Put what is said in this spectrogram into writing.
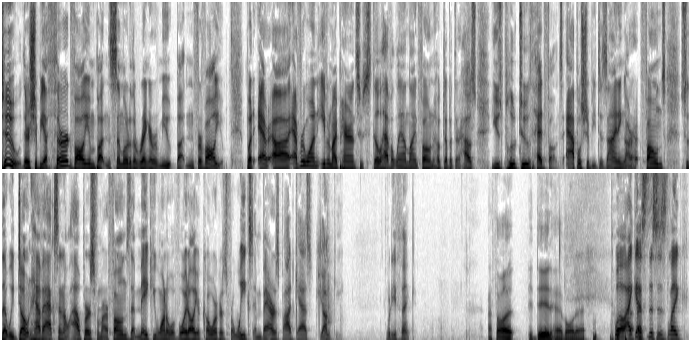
Two, there should be a third volume button similar to the ringer or mute button for volume. But uh, everyone, even my parents who still have a landline phone hooked up at their house, use Bluetooth headphones. Apple should be designing our phones so that we don't have accidental outbursts from our phones that make you want to avoid all your coworkers for weeks. Embarrassed podcast junkie. What do you think? I thought it did have all that. Well, I guess this is like,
